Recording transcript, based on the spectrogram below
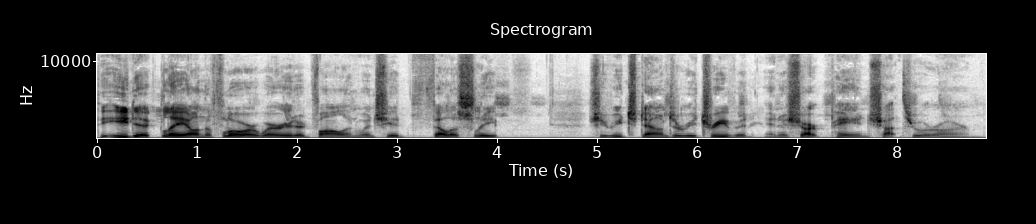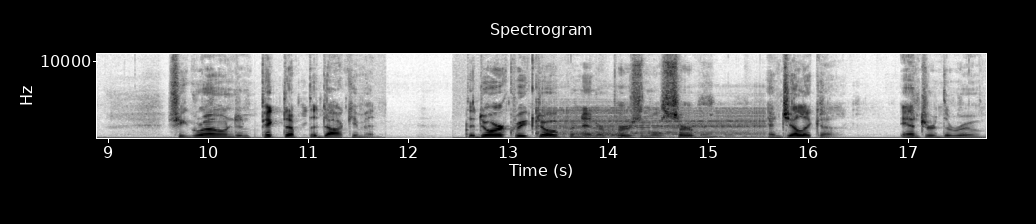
The edict lay on the floor where it had fallen when she had fell asleep. She reached down to retrieve it, and a sharp pain shot through her arm. She groaned and picked up the document. The door creaked open, and her personal servant, Angelica, entered the room.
